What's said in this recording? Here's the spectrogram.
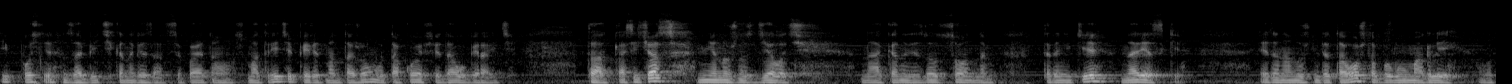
и после забить канализацию. Поэтому смотрите перед монтажом, вот такое всегда убирайте. Так, а сейчас мне нужно сделать на канализационном тройнике нарезки. Это нам нужно для того, чтобы мы могли вот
